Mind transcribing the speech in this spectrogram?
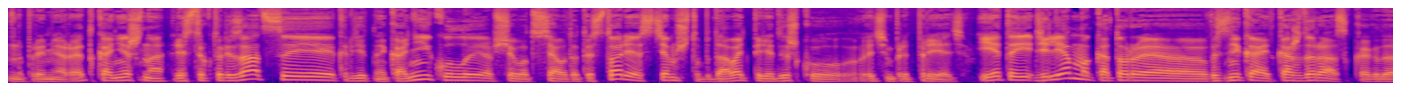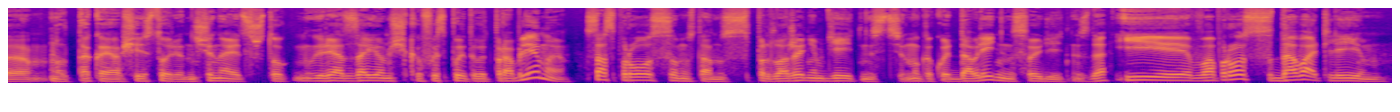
например, это, конечно, реструктуризации, кредитные каникулы, вообще вот вся вот эта история с тем, чтобы давать передышку этим предприятиям. И это дилемма, которая возникает каждый раз, когда вот такая вообще история начинается, что ряд заемщиков испытывает проблемы со спросом там, с продолжением деятельности, ну, какое-то давление на свою деятельность, да. И вопрос, давать ли им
